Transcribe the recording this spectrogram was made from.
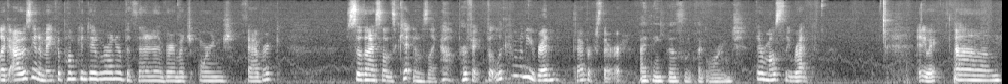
Like I was gonna make a pumpkin table runner, but then I didn't have very much orange fabric. So then I saw this kit and I was like, oh, perfect. But look how many red fabrics there are. I think those look like orange. They're mostly red. Anyway, um,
